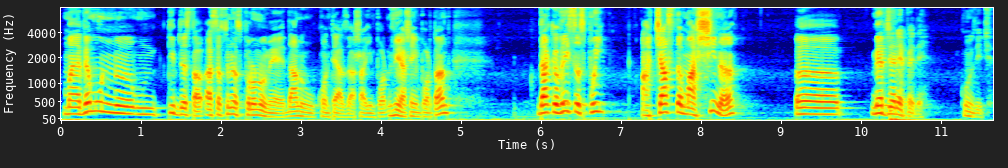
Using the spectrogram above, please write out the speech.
mai avem un, uh, un tip de ăsta, astea sună pronume, dar nu contează așa, import, nu e așa important. Dacă vrei să spui această mașină uh, merge repede, cum zici?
